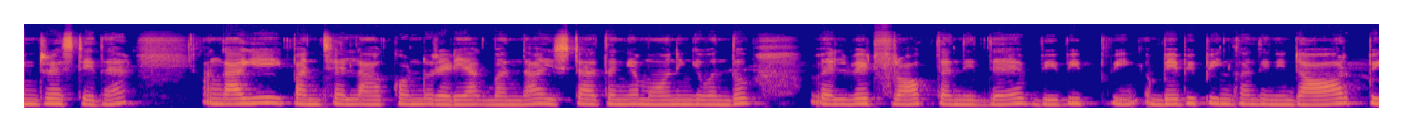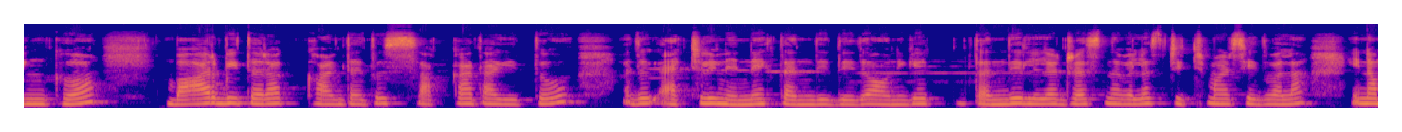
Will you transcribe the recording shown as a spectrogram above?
ಇಂಟ್ರೆಸ್ಟ್ ಇದೆ. ಹಂಗಾಗಿ ಪಂಚೆ ಎಲ್ಲ ಹಾಕ್ಕೊಂಡು ರೆಡಿಯಾಗಿ ಬಂದ. ಇಷ್ಟ ಆತಂಗೆ ಮಾರ್ನಿಂಗ್ಗೆ ಒಂದು ವೆಲ್ವೆಟ್ ಫ್ರಾಕ್ ತಂದಿದ್ದೆ. ಬೇಬಿ ಪಿಂಕ್ ಬೇಬಿ ಪಿಂಕ್ ಅಂತೀನಿ ಡಾರ್ಕ್ ಪಿಂಕ್ ಬಾರ್ಬಿ ಥರ ಕಾಣ್ತಾಯಿತ್ತು ಸಖತ್ತಾಗಿತ್ತು. ಅದು ಆ್ಯಕ್ಚುಲಿ ನೆನ್ನೆಗೆ ತಂದಿದ್ದಿದ್ದು ಅವನಿಗೆ ತಂದಿರಲಿಲ್ಲ. ಡ್ರೆಸ್ ನಾವೆಲ್ಲ ಸ್ಟಿಚ್ ಮಾಡಿಸಿದ್ವಲ್ಲ. ಇನ್ನು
